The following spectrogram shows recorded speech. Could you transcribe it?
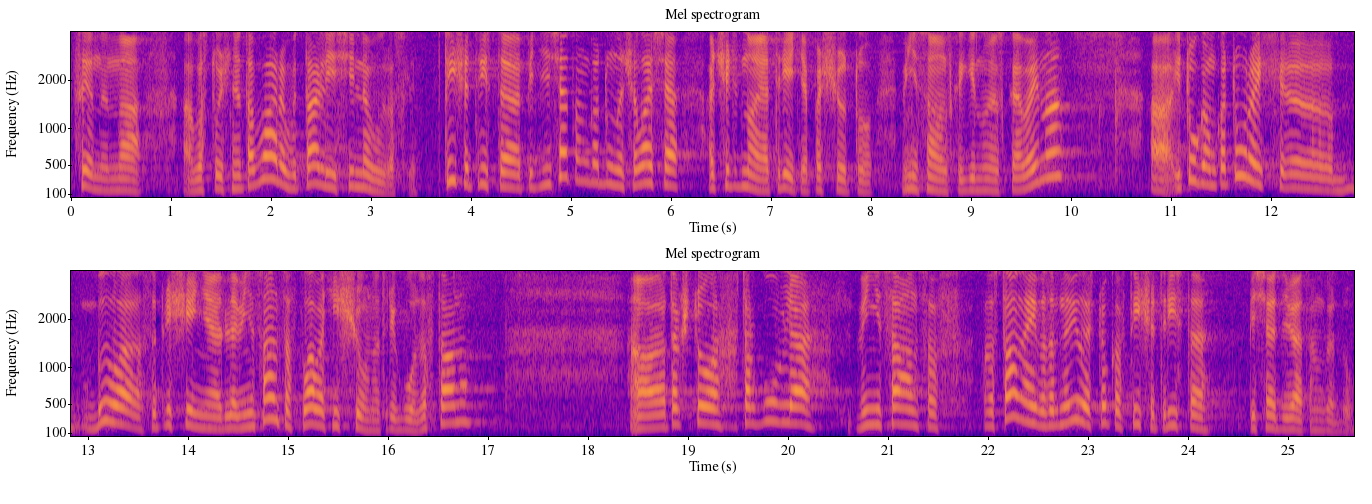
цены на а восточные товары в Италии сильно выросли. В 1350 году началась очередная, третья по счету Венецианско-Генуэзская война, а, итогом которой э, было запрещение для венецианцев плавать еще на три года в Тану. А, так что торговля венецианцев с Таной возобновилась только в 1359 году.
